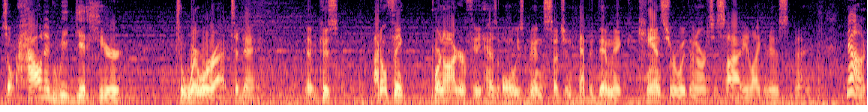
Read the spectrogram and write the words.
So how did we get here to where we're at today? Uh, because I don't think pornography has always been such an epidemic cancer within our society like it is today. No,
